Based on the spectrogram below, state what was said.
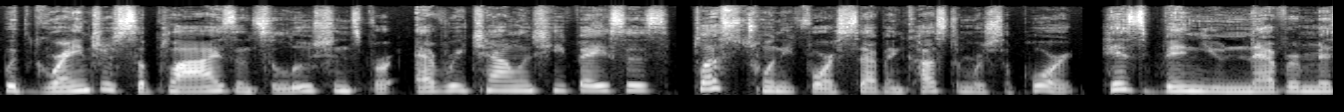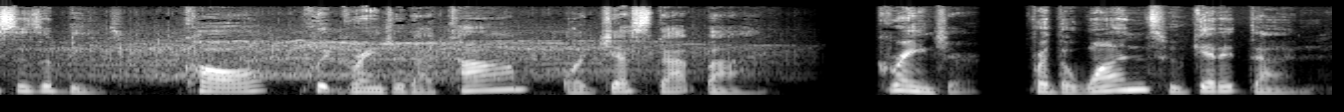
With Grainger's supplies and solutions for every challenge he faces, plus 24 7 customer support, his venue never misses a beat. Call quickgranger.com or just stop by. Grainger, for the ones who get it done.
